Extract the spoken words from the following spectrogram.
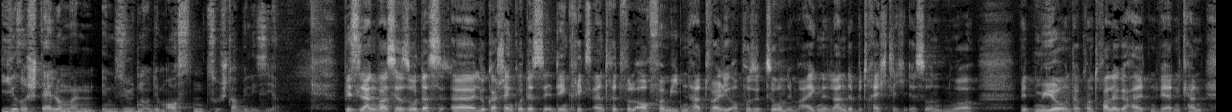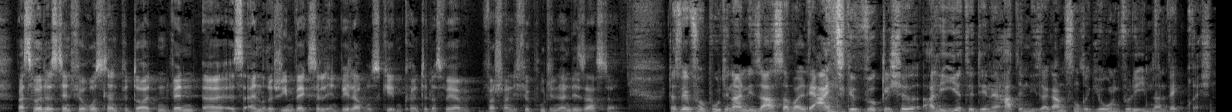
ihre Stellungen im Süden und im Osten zu stabilisieren. Bislang war es ja so, dass äh, Lukaschenko das, den Kriegseintritt wohl auch vermieden hat, weil die Opposition im eigenen Lande beträchtlich ist und nur mit Mühe unter Kontrolle gehalten werden kann. Was würde es denn für Russland bedeuten, wenn äh, es einen Regimewechsel in Belarus geben könnte? Das wäre wahrscheinlich für Putin ein Desaster. Das wäre für Putin ein Desaster, weil der einzige wirkliche Alliierte, den er hat in dieser ganzen Region, würde ihm dann wegbrechen.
